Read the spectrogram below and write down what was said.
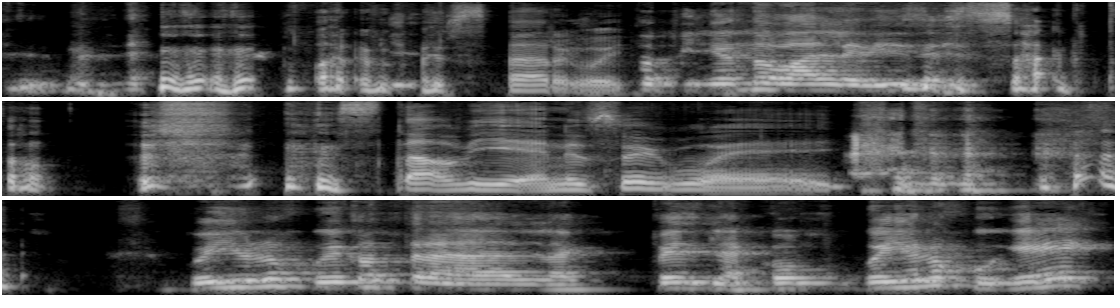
Para empezar, güey. Tu opinión no vale, dices. Exacto. Está bien ese güey. Güey, yo lo jugué contra la, pues, la comp- Güey, yo lo jugué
